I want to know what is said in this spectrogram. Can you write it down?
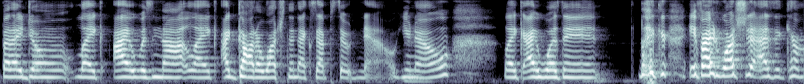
but I don't like I was not like I got to watch the next episode now, you Mm. know? Like I wasn't like if I'd watched it as it come,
